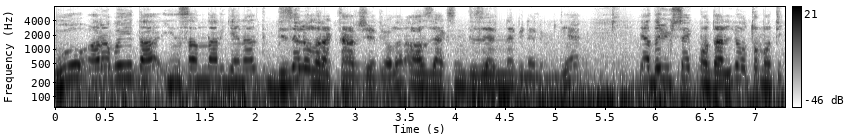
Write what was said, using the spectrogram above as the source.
Bu arabayı da insanlar genelde dizel olarak tercih ediyorlar. Az yaksın dizeline binelim diye. Ya da yüksek modelli otomatik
